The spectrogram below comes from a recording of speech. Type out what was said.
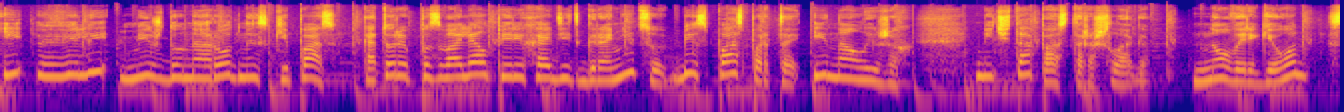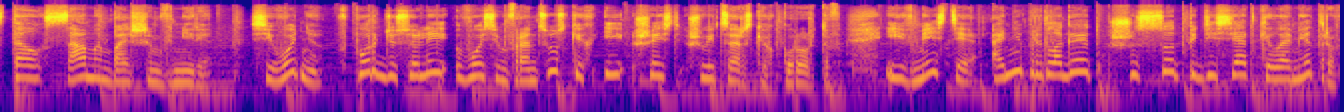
И ввели международный скипас, который позволял переходить границу без паспорта и на лыжах. Мечта пастора Шлага. Новый регион стал самым большим в мире. Сегодня в Порт-Дю-Солей 8 французских и 6 швейцарских курортов. И вместе они предлагают 650 километров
